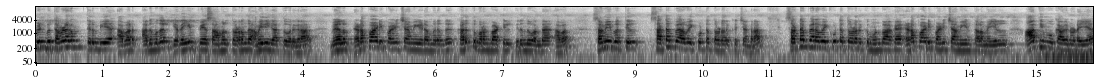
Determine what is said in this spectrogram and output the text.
பின்பு தமிழகம் திரும்பிய அவர் அது முதல் எதையும் பேசாமல் தொடர்ந்து அமைதி காத்து வருகிறார். மேலும் எடப்பாடி பழனிசாமியிடமிருந்து கருத்து முரண்பாட்டில் இருந்து வந்த அவர் சமீபத்தில் சட்டப்பேரவை கூட்டத்தொடருக்கு சென்றார். சட்டப்பேரவை கூட்டத்தொடருக்கு முன்பாக எடப்பாடி பழனிசாமியின் தலைமையில் அதிமுகவினுடைய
